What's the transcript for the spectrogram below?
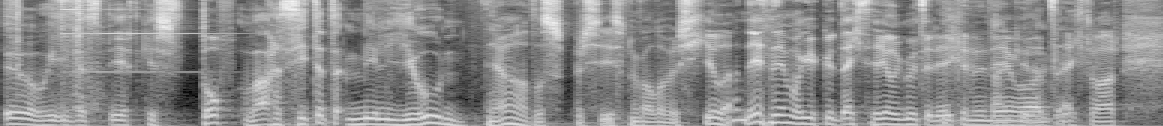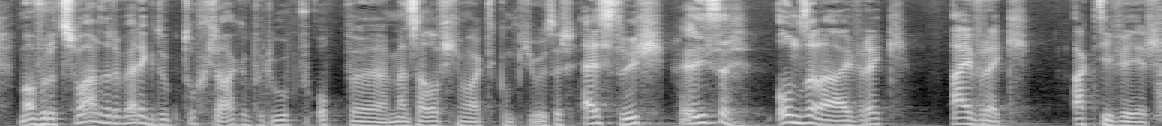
euro geïnvesteerd. Gestof, waar zit het miljoen? Ja, dat is precies nogal een verschil. Hè? Nee, nee, maar je kunt echt heel goed rekenen, Dank u, Ewout, dank u. echt waar. Maar voor het zwaardere werk doe ik toch graag een beroep op eh, mijn zelfgemaakte computer. Hij is terug. Hij is er. Onze iVrek. iVrek, activeer.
